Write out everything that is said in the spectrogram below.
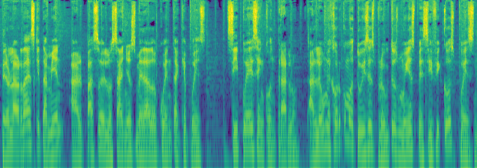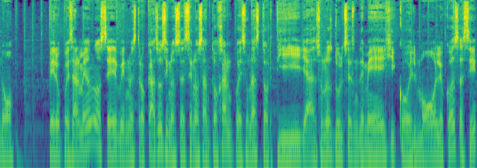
Pero la verdad es que también al paso de los años me he dado cuenta que, pues sí puedes encontrarlo. A lo mejor como tú dices productos muy específicos, pues no. Pero pues al menos no sé, en nuestro caso si nos, se nos antojan pues unas tortillas, unos dulces de México, el mole o cosas así,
